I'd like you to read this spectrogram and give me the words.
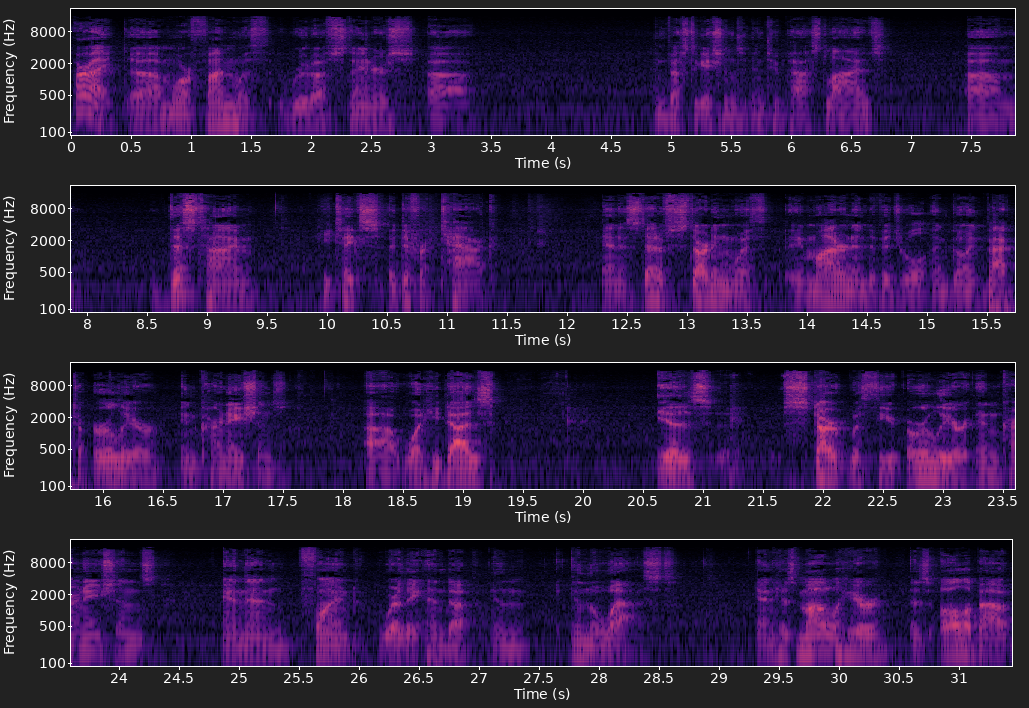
All right, uh, more fun with Rudolf Steiner's uh, investigations into past lives. Um, this time, he takes a different tack, and instead of starting with a modern individual and going back to earlier incarnations, uh, what he does is start with the earlier incarnations and then find where they end up in in the West. And his model here is all about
